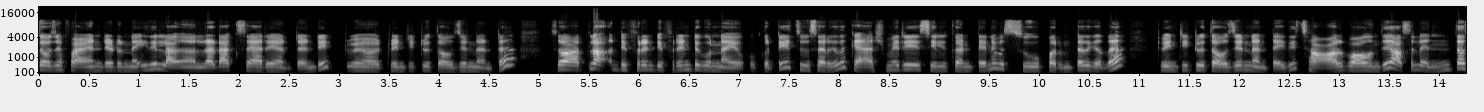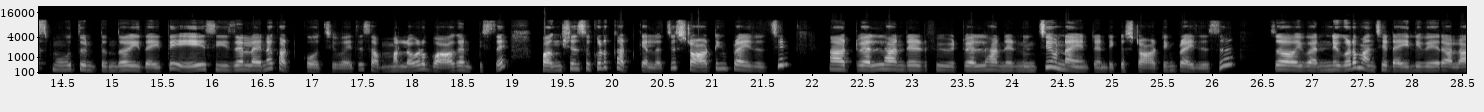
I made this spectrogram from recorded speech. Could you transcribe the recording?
థౌసండ్ ఫైవ్ హండ్రెడ్ ఉన్నాయి. ఇది ల లడాక్ శారీ అంటండి. ట్వ 22,000 అంట. సో, అట్లా డిఫరెంట్ డిఫరెంట్‌గా ఉన్నాయి ఒక్కొక్కటి. చూసారు కదా! కాశ్మీరీ సిల్క్ అంటేనే సూపర్ ఉంటుంది కదా! 22,000 అంట ఇది. చాలా బాగుంది. అసలు ఎంత స్మూత్ ఉంటుందో ఇదైతే. ఏ సీజన్‌లో అయినా కట్టుకోవచ్చు ఇవైతే. సమ్మర్‌లో కూడా బాగా అనిపిస్తాయి. ఫంక్షన్స్ కూడా కట్టుకెళ్ళొచ్చు. స్టార్టింగ్ ప్రైస్ వచ్చి ట్వెల్వ్ హండ్రెడ్ ఫి 1200 నుంచి ఉన్నాయంటండి ఇక స్టార్టింగ్ ప్రైజెస్. సో, ఇవన్నీ కూడా మంచి డైలీ వేర్ అలా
